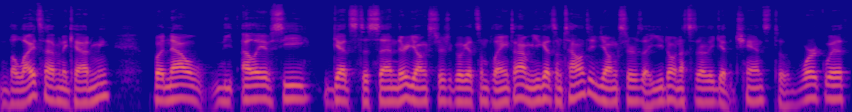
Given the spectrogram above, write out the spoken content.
the Lights have an academy, but now the LAFC gets to send their youngsters to go get some playing time. You get some talented youngsters that you don't necessarily get the chance to work with,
